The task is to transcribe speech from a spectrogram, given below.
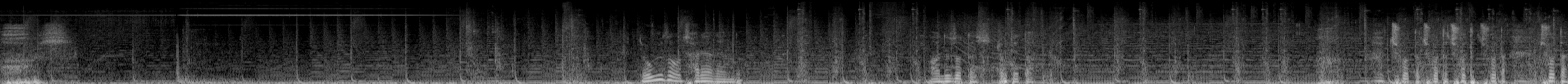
허씨. 여기서 잘해야 되는데? 아 늦었다 씨 좋됐다 죽었다 죽었다 죽었다 죽었다 죽었다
